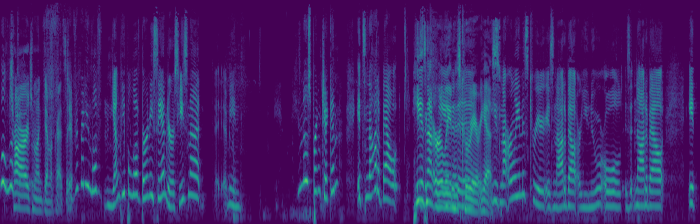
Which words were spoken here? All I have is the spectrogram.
Well, look, charge among Democrats. Everybody love young people love Bernie Sanders. He's not. I mean, he's no spring chicken. It's not about. He is not early in his career, yes. he's not early in his career. Is not about are you new or old? Is it not about? It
